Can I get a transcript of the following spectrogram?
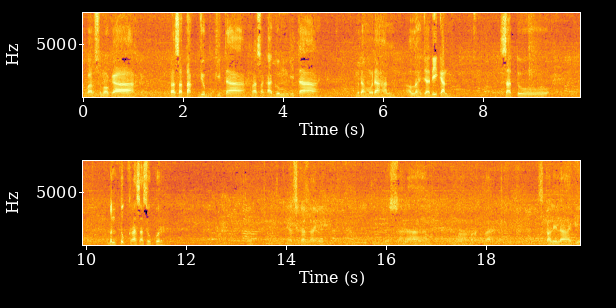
Akbar. Semoga rasa takjub kita, rasa kagum kita mudah-mudahan Allah jadikan satu bentuk rasa syukur Lihat sekali lagi. Wassalam. Allahu Akbar. Sekali lagi.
